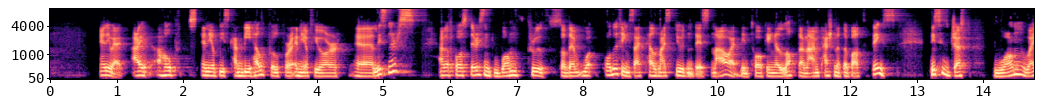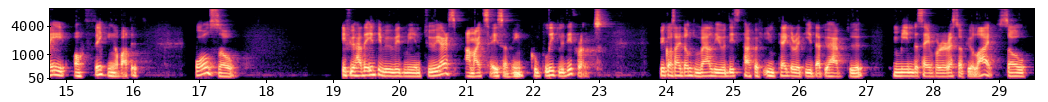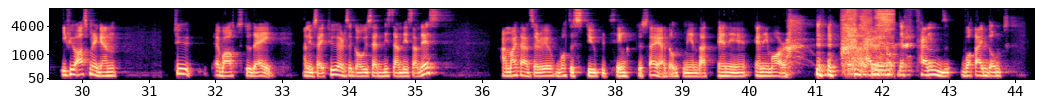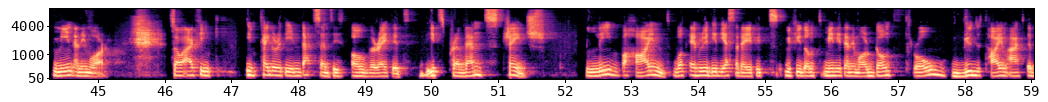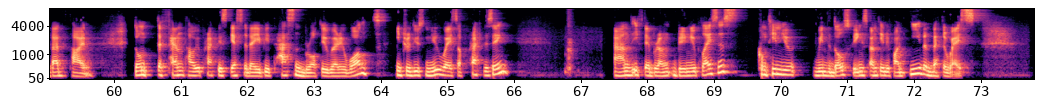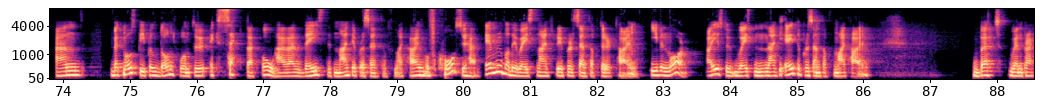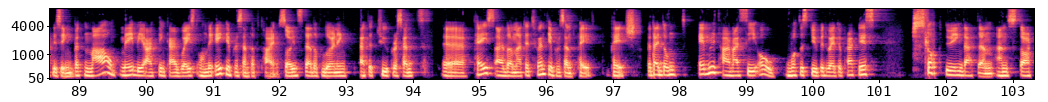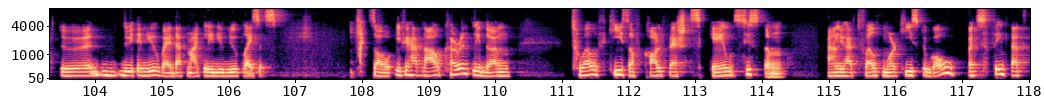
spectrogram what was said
anyway, I hope any of these can be helpful for any of your uh, listeners. And of course, there isn't one truth. So the what, other things I tell my student is now I've been talking a lot and I'm passionate about things. This is just one way of thinking about it. Also, if you had an interview with me in two years, I might say something completely different because I don't value this type of integrity that you have to mean the same for the rest of your life. So if you ask me again, to about today and you say two years ago you said this and this and this i might answer you what a stupid thing to say. I don't mean that any anymore. I will not defend what i don't mean anymore. So i think integrity in that sense is overrated. It prevents change. Leave behind whatever you did yesterday. If it's if you don't mean it anymore don't throw good time after bad time don't defend how you practiced yesterday if it hasn't brought you where you want. Introduce new ways of practicing. And if they bring you places, continue with those things until you find even better ways. And but most people don't want to accept that, oh, have I wasted 90% of my time? Of course you have. Everybody wastes 93% of their time, even more. I used to waste 98% of my time but when practicing. But now maybe I think I waste only 80% of time. So instead of learning at a 2% uh, pace, I learn at a 20% page. But I don't, every time I see, oh, what a stupid way to practice, stop doing that then and start to do it a new way that might lead you new places. So if you have now currently done 12 keys of Carl Flesch scale system and you have 12 more keys to go, but think that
